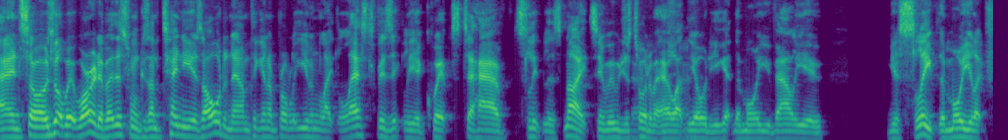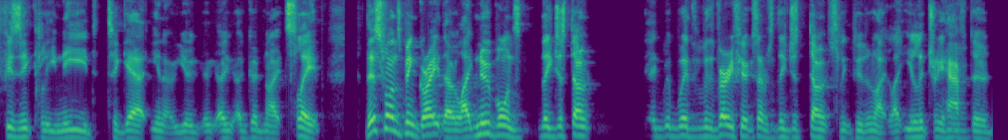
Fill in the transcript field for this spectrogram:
And so I was a little bit worried about this one because I'm 10 years older now. I'm thinking I'm probably even like less physically equipped to have sleepless nights. And we were just Sure, talking about how like the older you get, the more you value your sleep, the more you like physically need to get, you know, you a, a good night's sleep. This one's been great though. Like newborns, they just don't eh, with with very few exceptions, they just don't sleep through the night. Like you literally have to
